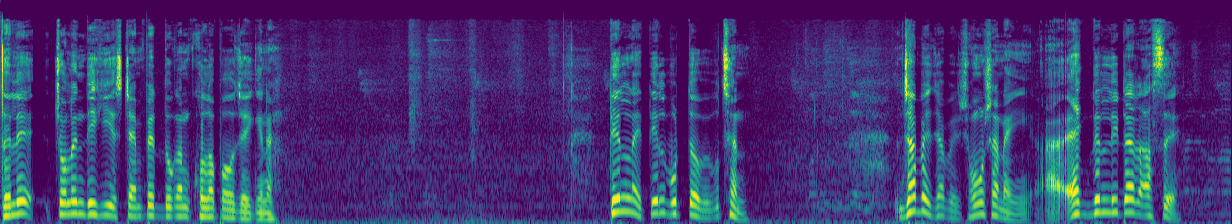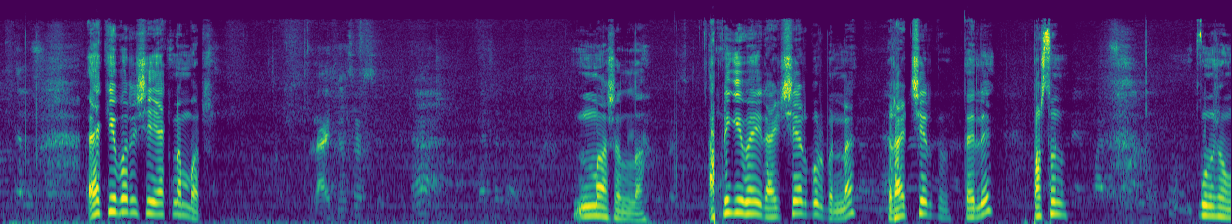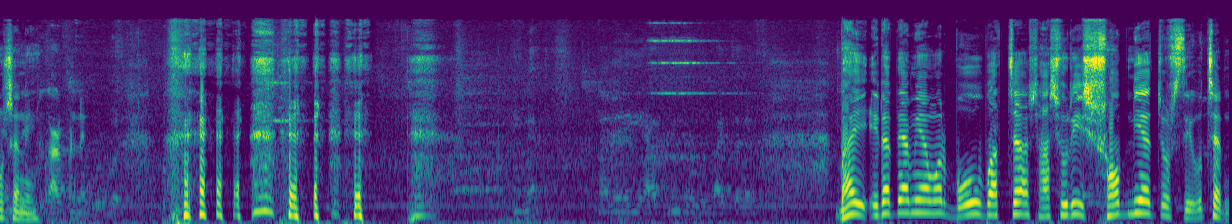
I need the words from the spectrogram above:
তাহলে চলেন দেখি স্ট্যাম্পের দোকান খোলা পাওয়া যায় কিনা। তেল নাই তেল ভরতে হবে বুঝছেন? যাবে যাবে সমস্যা নাই। এক দেড় লিটার আছে। একেবারে সেই এক নাম্বার। হ্যাঁ। মাশাল্লাহ আপনি কি ভাই রাইড শেয়ার করবেন না? রাইড শেয়ার করুন তাইলে পার্সোনাল কোনো সমস্যা নেই। ভাই এটাতে আমি আমার বউ বাচ্চা শাশুড়ি সব নিয়ে চড়ছি বুঝছেন?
